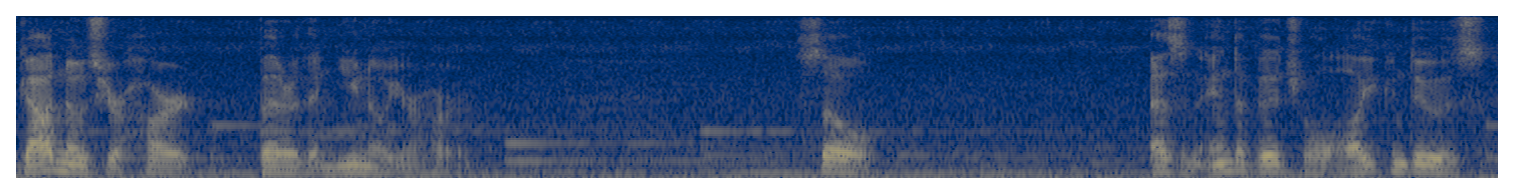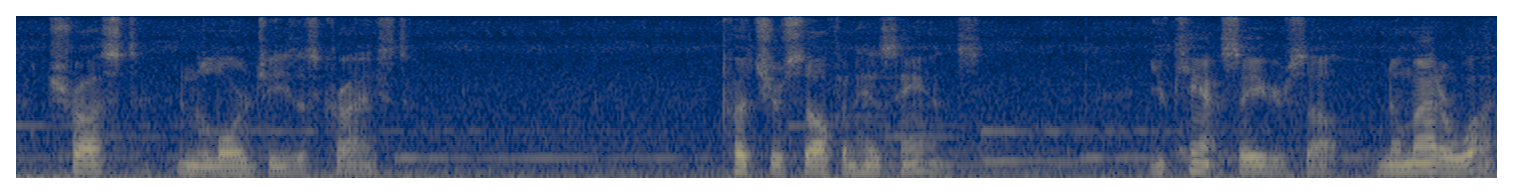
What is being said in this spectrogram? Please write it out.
God knows your heart better than you know your heart. So, as an individual, all you can do is trust in the Lord Jesus Christ. Put yourself in His hands. You can't save yourself, no matter what.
